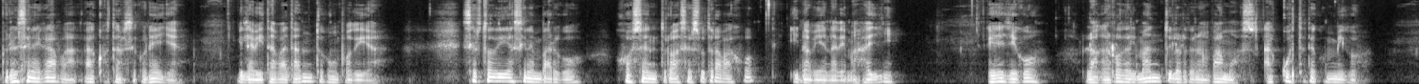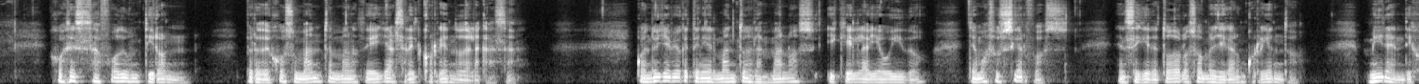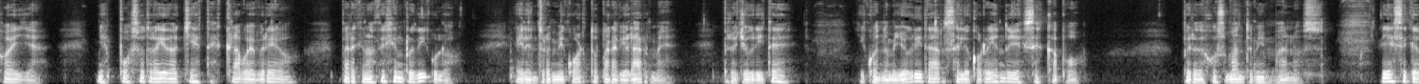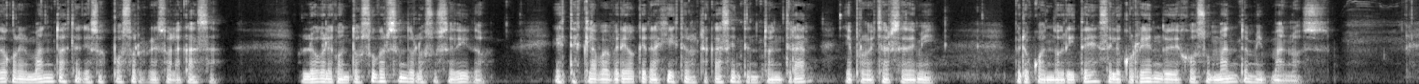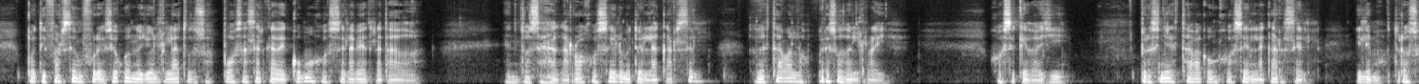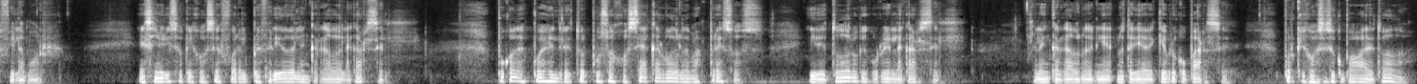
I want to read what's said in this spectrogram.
pero él se negaba a acostarse con ella y la evitaba tanto como podía. Cierto día, sin embargo, José entró a hacer su trabajo y no había nadie más allí. Ella llegó, lo agarró del manto y le ordenó, vamos, acuéstate conmigo. José se zafó de un tirón, pero dejó su manto en manos de ella al salir corriendo de la casa. Cuando ella vio que tenía el manto en las manos y que él había huido, llamó a sus siervos. Enseguida todos los hombres llegaron corriendo. Miren, dijo ella, mi esposo ha traído aquí a este esclavo hebreo para que nos dejen ridículo. Él entró en mi cuarto para violarme, pero yo grité, y cuando me oyó gritar salió corriendo y se escapó pero dejó su manto en mis manos. Ella se quedó con el manto hasta que su esposo regresó a la casa. Luego le contó su versión de lo sucedido. Este esclavo hebreo que trajiste a nuestra casa intentó entrar y aprovecharse de mí, pero cuando grité salió corriendo y dejó su manto en mis manos. Potifar se enfureció cuando oyó el relato de su esposa acerca de cómo José la había tratado. Entonces agarró a José y lo metió en la cárcel donde estaban los presos del rey. José quedó allí, pero el Señor estaba con José en la cárcel y le mostró su fiel amor. El Señor hizo que José fuera el preferido del encargado de la cárcel. Poco después el director puso a José a cargo de los demás presos y de todo lo que ocurría en la cárcel. El encargado no tenía, no tenía de qué preocuparse, porque José se ocupaba de todo.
